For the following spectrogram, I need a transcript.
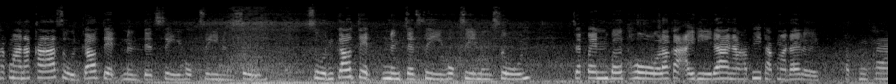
ทักมานะคะ 0971746410 0971746410 จะเป็นเบอร์โทรแล้วก็ ID ได้นะคะ พี่ทักมาได้เลย ขอบคุณค่ะ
